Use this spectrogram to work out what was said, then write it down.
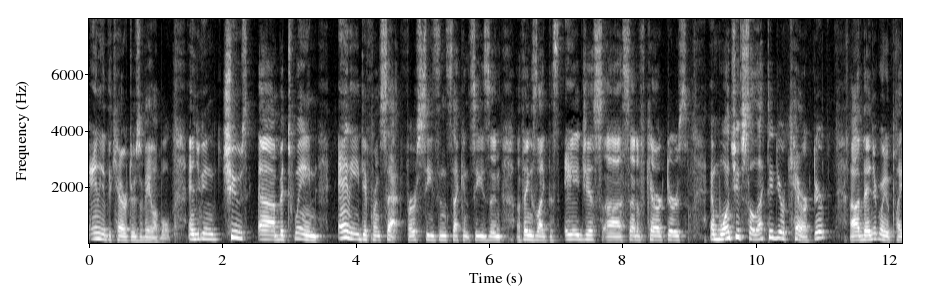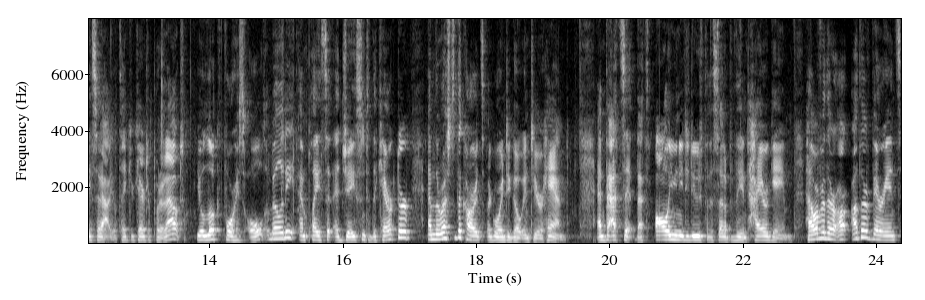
any of the characters available. And you can choose uh, between any different set, first season, second season, uh, things like this Aegis uh, set of characters. And once you've selected your character, uh, then you're going to place it out. You'll take your character, put it out, you'll look for his ult ability and place it adjacent to the character, and the rest of the cards are going to go into your hand. And that's it. That's all you need to do for the setup of the entire game. However, there are other variants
